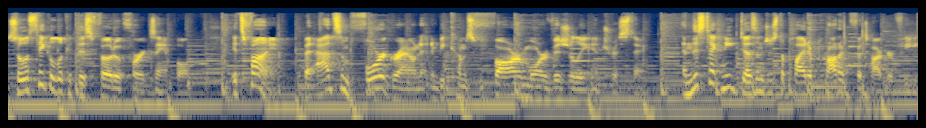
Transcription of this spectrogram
So let's take a look at this photo for example. It's fine, but add some foreground and it becomes far more visually interesting. And this technique doesn't just apply to product photography.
